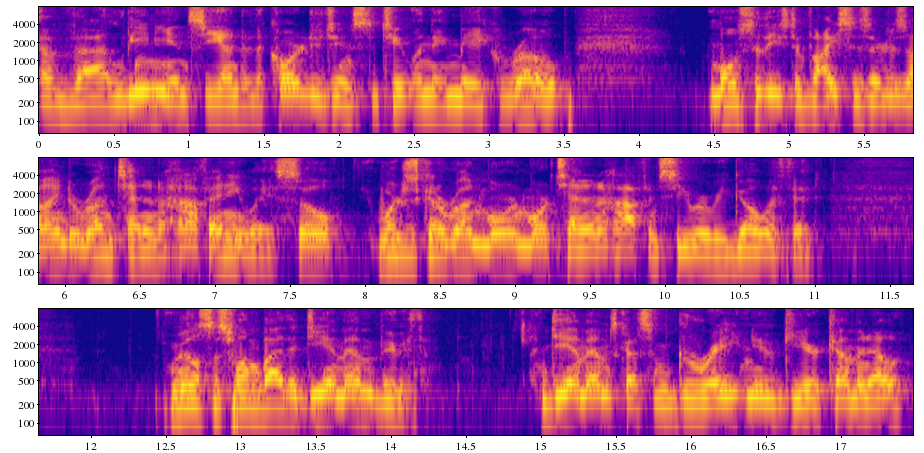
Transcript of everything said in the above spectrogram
of uh, leniency under the Cordage Institute when they make rope most of these devices are designed to run 10 and a half anyway. So we're just going to run more and more 10 and a half and see where we go with it. We also swung by the DMM booth. DMM's got some great new gear coming out.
